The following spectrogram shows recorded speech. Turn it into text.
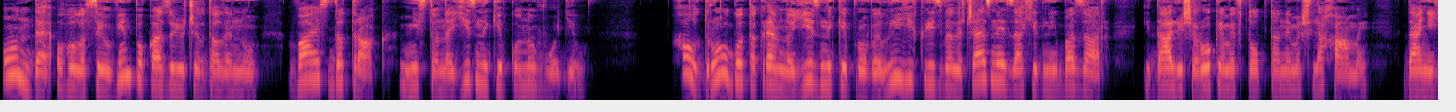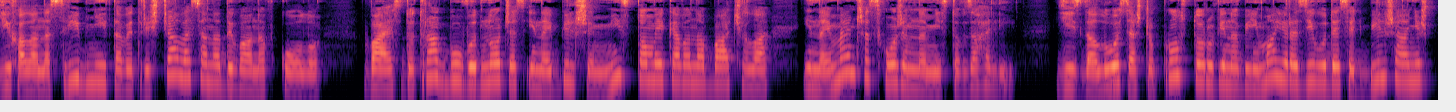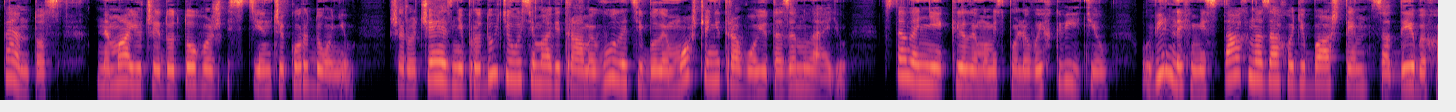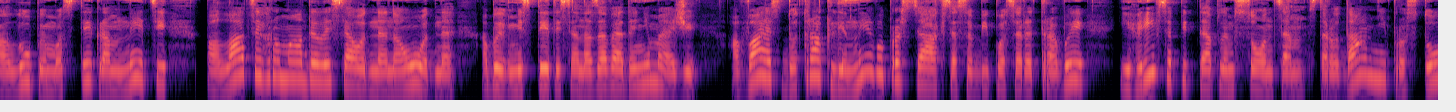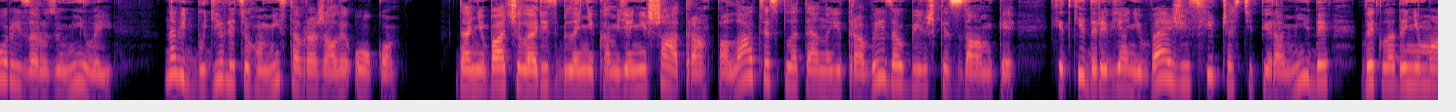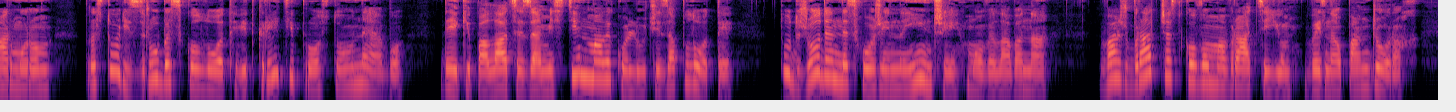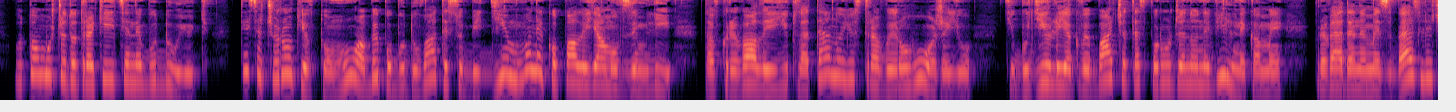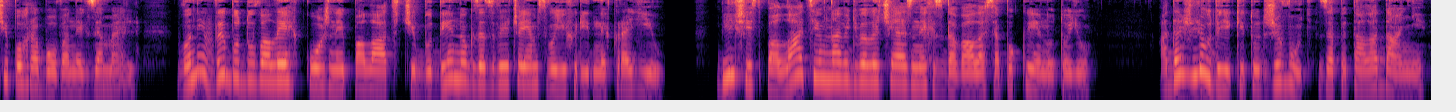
Онде, оголосив він, показуючи вдалину, Ваес Дотрак, місто наїзників коноводів. Хал Дрого та кревноїзники провели їх крізь величезний західний базар і далі широкими втоптаними шляхами. Дані їхала на срібній та витріщалася на дива навколо. Ваес Дотрак був водночас і найбільшим містом, яке вона бачила, і найменше схожим на місто взагалі. Їй здалося, що простору він обіймає разів у десять більше, аніж Пентос, не маючи до того ж стін чи кордонів. Широчезні, продуті усіма вітрами вулиці були мощені травою та землею, встелені килимом із польових квітів. У вільних містах на заході башти, садиби, халупи, мости, крамниці, палаци громадилися одне на одне, аби вміститися на заведені межі, а Вайс дотрак ліниво простягся собі посеред трави і грівся під теплим сонцем, стародавній, просторий, зарозумілий. Навіть будівлі цього міста вражали око. Дані бачила різьблені кам'яні шатра, палаци з плетеної трави завбільшки з замки, хиткі дерев'яні вежі, східчасті піраміди, викладені мармуром, просторі зруби з колод, відкриті просто у небо. Деякі палаци замість стін мали колючі заплоти. Тут жоден не схожий на інший, мовила вона. Ваш брат частково мав рацію, визнав пан Джорах, у тому, що дотракійці не будують. Тисячу років тому, аби побудувати собі дім, вони копали яму в землі та вкривали її плетеною з трави рогожею. Ті будівлі, як ви бачите, споруджено невільниками, приведеними з безлічі пограбованих земель. Вони вибудували кожний палац чи будинок за звичаєм своїх рідних країв. Більшість палаців, навіть величезних, здавалася покинутою. А де ж люди, які тут живуть? запитала Дані.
